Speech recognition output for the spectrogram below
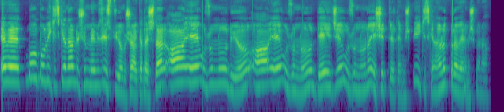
Evet bol bol ikizkenar düşünmemizi istiyormuş arkadaşlar. AE uzunluğu diyor. AE uzunluğu DC uzunluğuna eşittir demiş. Bir ikizkenarlık bura vermiş bana.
